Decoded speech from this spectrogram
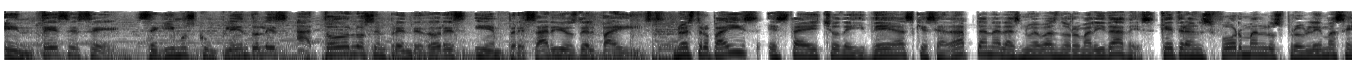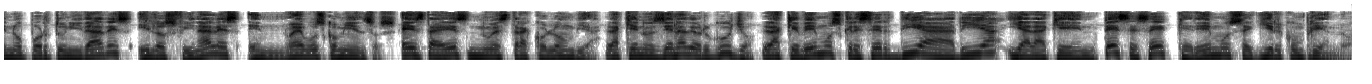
En TCC seguimos cumpliéndoles a todos los emprendedores y empresarios del país. Nuestro país está hecho de ideas que se adaptan a las nuevas normalidades, que transforman los problemas en oportunidades y los finales en en nuevos comienzos. Esta es nuestra Colombia, la que nos llena de orgullo, la que vemos crecer día a día y a la que en TCC queremos seguir cumpliendo.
